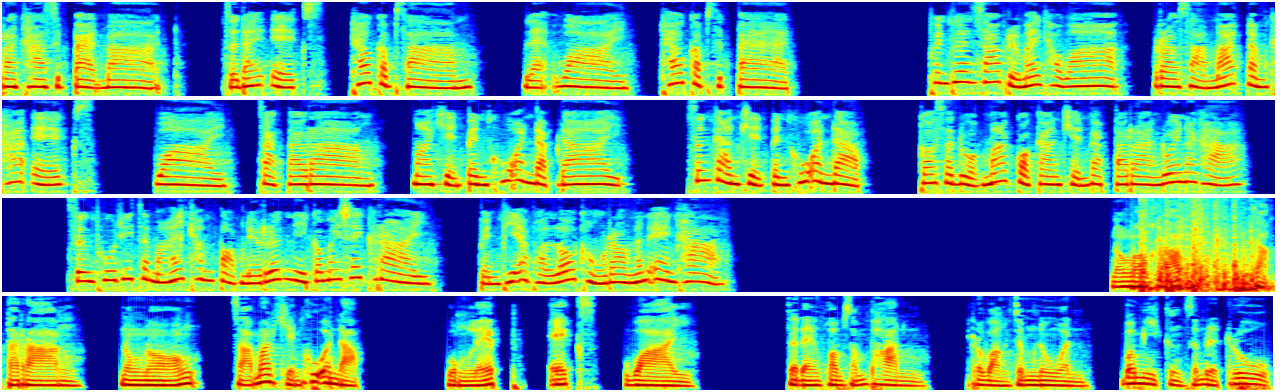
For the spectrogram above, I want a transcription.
ราคา 18 บาท จะได้ x เท่ากับ 3 และ y เท่ากับ 18 เพื่อนๆทราบหรือไม่คะว่า เราสามารถนำค่า x y จากตารางมาเขียนเป็นคู่อันดับได้ ซึ่งการเขียนเป็นคู่อันดับก็สะดวกมากกว่าการเขียนแบบตารางด้วยนะคะ ซึ่งผู้ที่จะมาให้คำตอบในเรื่องนี้ก็ไม่ใช่ใคร เป็นพี่อพอลโลของเรานั่นเองค่ะ น้องๆครับ จากตาราง น้องๆ สามารถเขียนคู่อันดับ วงเล็บ x y แสดงความสัมพันธ์ ระหว่างจำนวนบะหมี่กึ่งสำเร็จรูป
